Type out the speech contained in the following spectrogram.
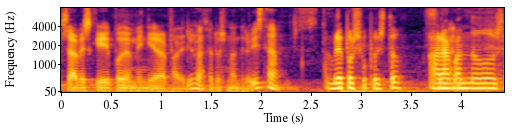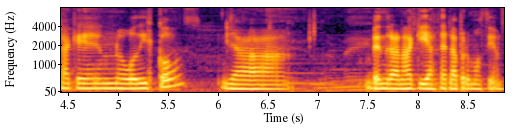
sabes que pueden venir al padrino a haceros una entrevista. Hombre, por supuesto. Ahora cuando saquen un nuevo disco, ya vendrán aquí a hacer la promoción.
